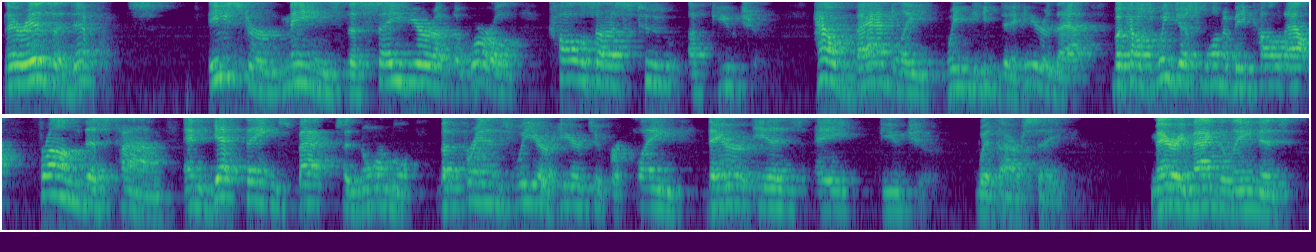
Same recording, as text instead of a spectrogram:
There is a difference. Easter means the Savior of the world calls us to a future. How badly we need to hear that because we just want to be called out from this time and get things back to normal but, friends, we are here to proclaim there is a future with our Savior. Mary Magdalene is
